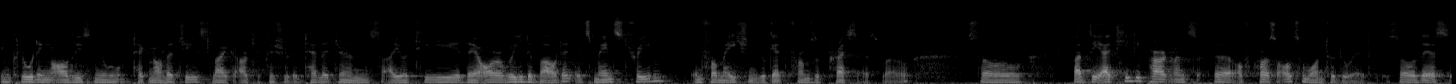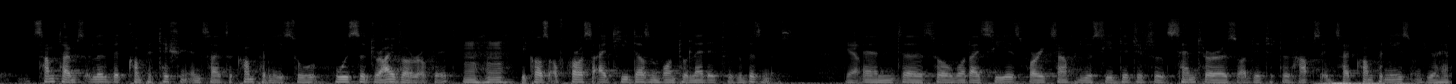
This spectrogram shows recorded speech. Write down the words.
including all these new technologies like artificial intelligence, IoT. They all read about it. It's mainstream information you get from the press as well. So, but the IT departments, uh, of course, also want to do it. So there's sometimes a little bit competition inside the companies So who is the driver of it, mm-hmm. because of course IT doesn't want to let it to the business. Yeah. And uh, so what I see is, for example, you see digital centers or digital hubs inside companies, and you have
